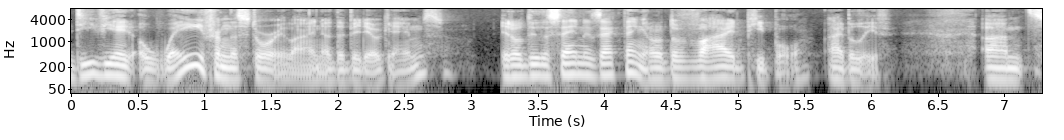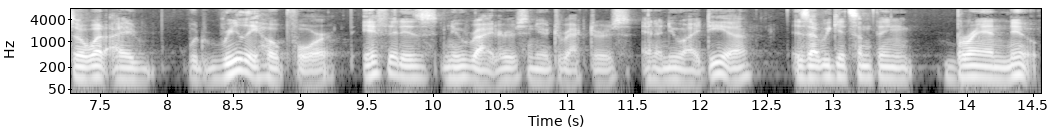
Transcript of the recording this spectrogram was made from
deviate away from the storyline of the video games it'll do the same exact thing. It'll divide people i believe. Um, so, what I would really hope for, if it is new writers, and new directors, and a new idea, is that we get something brand new.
